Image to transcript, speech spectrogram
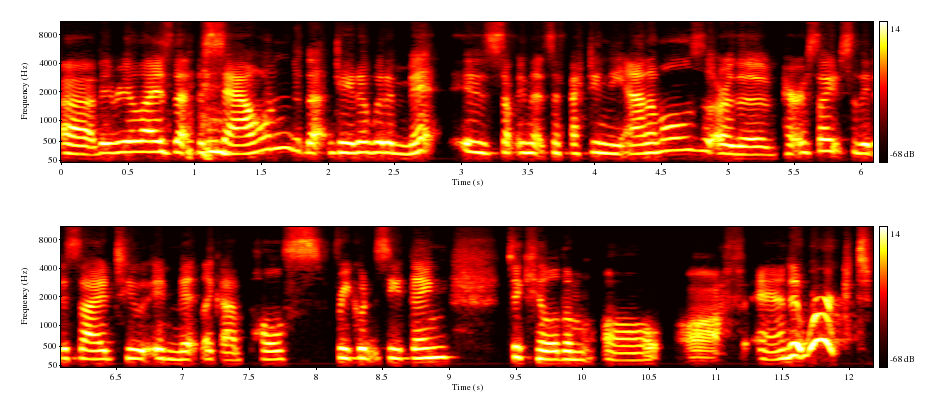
Uh, they realize that the sound that Data would emit is something that's affecting the animals or the parasites. So they decide to emit like a pulse frequency thing to kill them all off. And it worked.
